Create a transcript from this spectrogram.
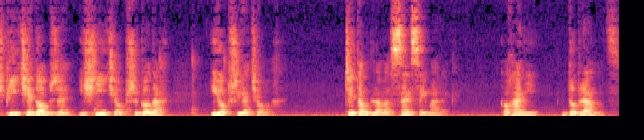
Śpijcie dobrze i śnijcie o przygodach i o przyjaciołach. Czytał dla Was Sensei Marek. Kochani, dobranoc.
